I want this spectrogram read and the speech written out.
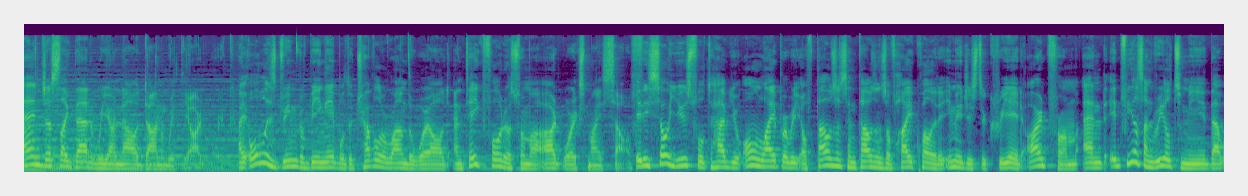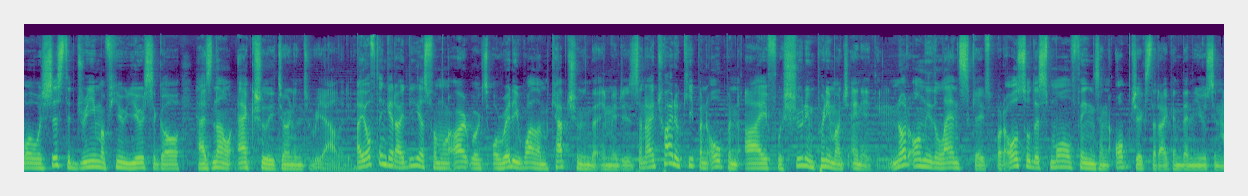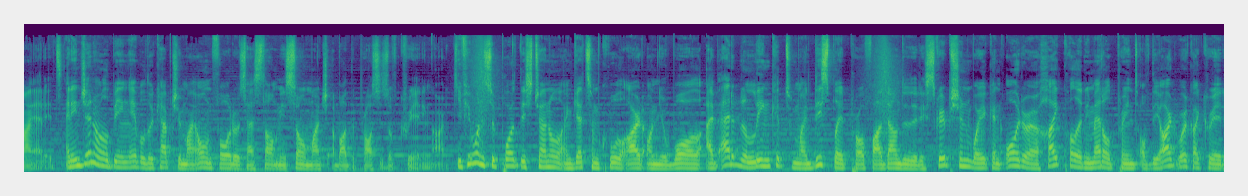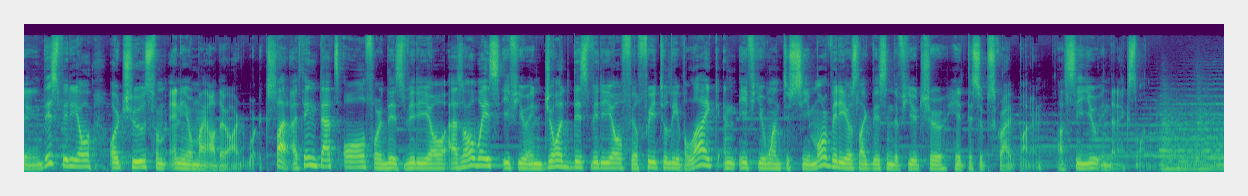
And just like that, we are now done with the artwork. I always dreamed of being able to travel around the world and take photos from my artworks myself. It is so useful to have your own library of thousands and thousands of high quality images to create art from and it feels unreal to me that what was just a dream a few years ago has now actually turned into reality. I often get ideas from my artworks already while I'm capturing the images and I try to keep an open eye for shooting pretty much anything, not only the landscapes but also the small things and objects that I can then use in my edits. And in general being able to capture my own photos photos has taught me so much about the process of creating art. If you want to support this channel and get some cool art on your wall, I've added a link to my Displate profile down to the description where you can order a high quality metal print of the artwork I created in this video or choose from any of my other artworks. But I think that's all for this video. As always, if you enjoyed this video, feel free to leave a like and if you want to see more videos like this in the future, hit the subscribe button. I'll see you in the next one.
